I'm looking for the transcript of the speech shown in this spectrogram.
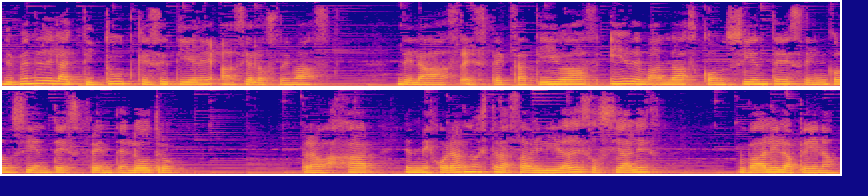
depende de la actitud que se tiene hacia los demás, de las expectativas y demandas conscientes e inconscientes frente al otro. Trabajar en mejorar nuestras habilidades sociales vale la pena,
